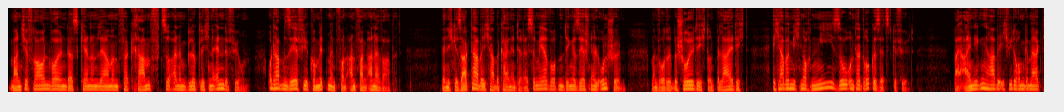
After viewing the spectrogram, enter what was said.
Manche Frauen wollen das Kennenlernen verkrampft zu einem glücklichen Ende führen und haben sehr viel Commitment von Anfang an erwartet. Wenn ich gesagt habe, ich habe kein Interesse mehr, wurden Dinge sehr schnell unschön man wurde beschuldigt und beleidigt. Ich habe mich noch nie so unter Druck gesetzt gefühlt. Bei einigen habe ich wiederum gemerkt,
